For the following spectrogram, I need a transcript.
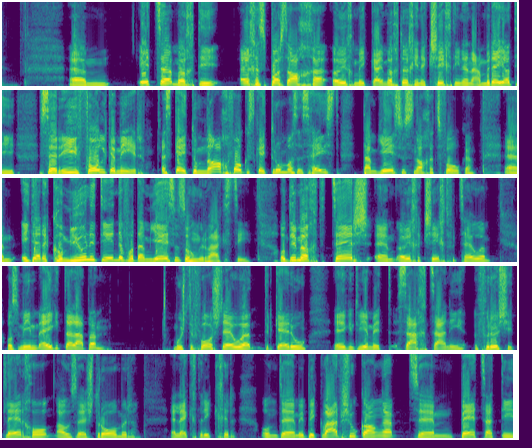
Ähm, jetzt äh, möchte ich euch ein paar Sachen euch mitgeben. Ich möchte euch in eine Geschichte hineinnehmen. Wir haben ja die Serie Folge mir. Es geht um Nachfolge, es geht darum, was es heisst, dem Jesus nachzufolgen. Ähm, in dieser Community von dem Jesus unterwegs zu sein. Und ich möchte zuerst ähm, euch eine Geschichte erzählen aus meinem eigenen Leben. Musst dir vorstellen, der Geru irgendwie mit 16 frisch in die Lehre gekommen, als Stromer, Elektriker. Und ähm, ich bin Gewerbeschule gegangen, ähm,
